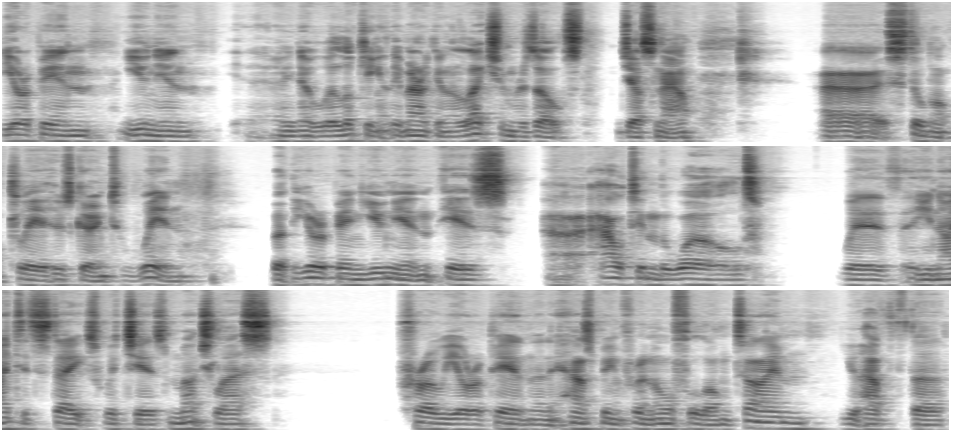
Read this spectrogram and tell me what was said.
European Union. Uh, you know, we're looking at the American election results just now. Uh, it's still not clear who's going to win, but the European Union is out in the world with a United States which is much less pro European than it has been for an awful long time. You have the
